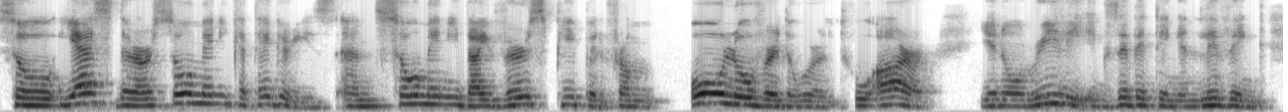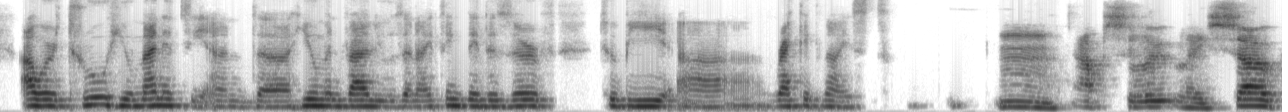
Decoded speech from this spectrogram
so, yes, there are so many categories and so many diverse people from all over the world who are, you know, really exhibiting and living our true humanity and uh, human values. And I think they deserve to be uh, recognized. Mm, absolutely. So,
